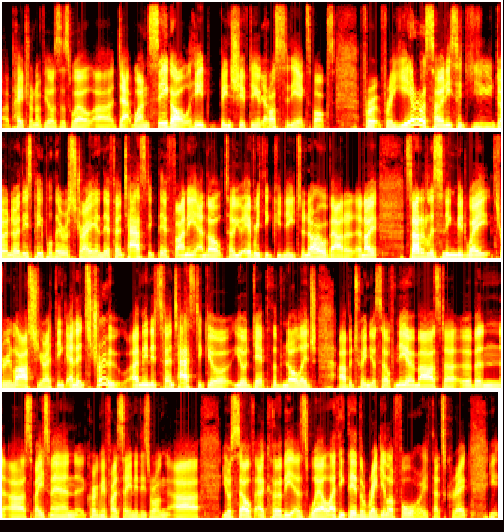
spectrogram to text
a patron of yours as well. Uh, Dat One Seagull. He'd been shifting across to the Xbox for for a year or so, and he said, "You don't know these people? They're Australian. They're fantastic. They're funny, and they'll tell you everything you need to know about it." And I started listening midway through last year, I think, and it's true. I mean, it's fantastic. Your your depth of knowledge uh, between yourself, Neo Master, Urban uh, Spaceman. Correct me if I say any of these wrong. Uh, yourself, uh, Kirby as well. I think they're the regular four, if that's correct. You,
